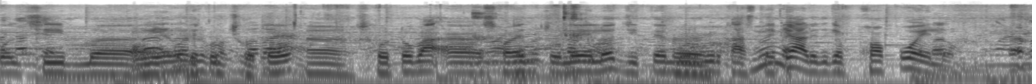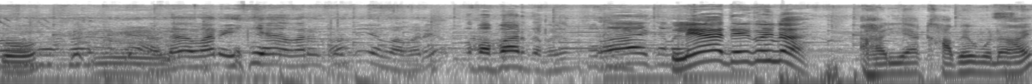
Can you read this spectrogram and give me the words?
বলছি দেখুন ছোট ছোট বা সরেন চলে এলো জিতেন মুর্মুর কাছ থেকে আর এদিকে ফপো এলো। তো লে দেরি করি না। হারিয়া খাবে মনে হয়।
